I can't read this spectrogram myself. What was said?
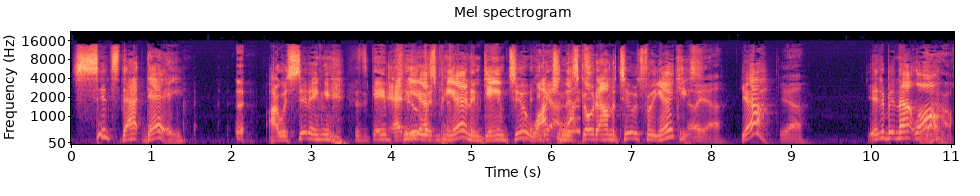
since that day. I was sitting It's game at two and- ESPN in Game Two, watching this go down the tubes for the Yankees. oh yeah, yeah, yeah, it had been that long. Wow.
